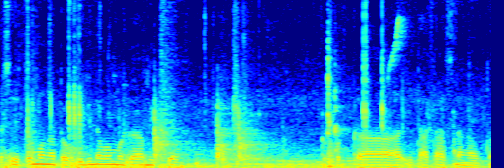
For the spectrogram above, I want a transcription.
kasi itong mga to pwede naman magamit yan. Kapag ka itataas na nga ito.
